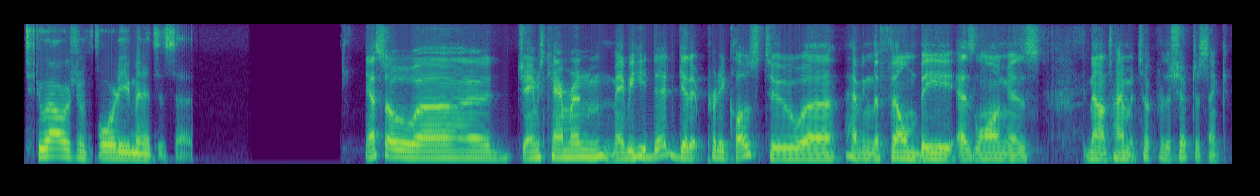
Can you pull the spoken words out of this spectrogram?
Two hours and forty minutes. It says. Yeah, so uh, James Cameron, maybe he did get it pretty close to uh, having the film be as long as the amount of time it took for the ship to sink.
